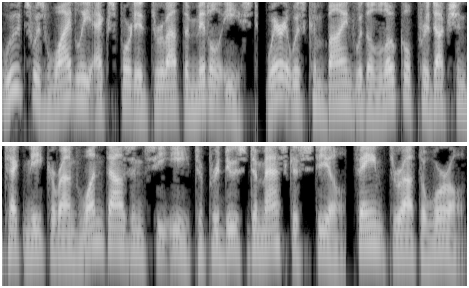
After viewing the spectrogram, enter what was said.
Wootz was widely exported throughout the Middle East, where it was combined with a local production technique around 1000 CE to produce Damascus steel, famed throughout the world.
